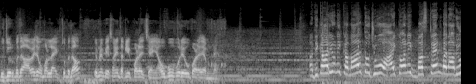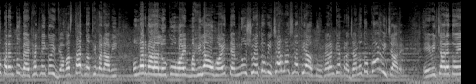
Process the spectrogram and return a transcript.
બુજુર્ગ બધા આવે છે, ઉંમરલાયક છો બધા તેમને બેસવાની તકલીફ પડે છે અહીંયા. ઊભું ઊભું રહેવું પડે છે એમને. અધિકારીઓની કમાલ તો જુઓ આઇકોનિક બસ સ્ટેન્ડ બનાવ્યું, પરંતુ બેઠકની કોઈ વ્યવસ્થા જ નથી બનાવી. ઉંમરવાળા લોકો હોય, મહિલાઓ હોય, તેમનું શું એ તો વિચારમાં જ નથી આવતું, કારણ કે પ્રજાનું તો કોણ વિચારે? એ વિચારે તો એ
